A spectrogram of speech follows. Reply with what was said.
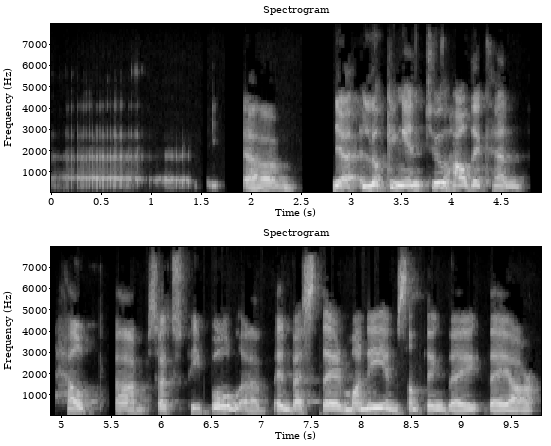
uh, um, yeah looking into how they can help um, such people uh, invest their money in something they they are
